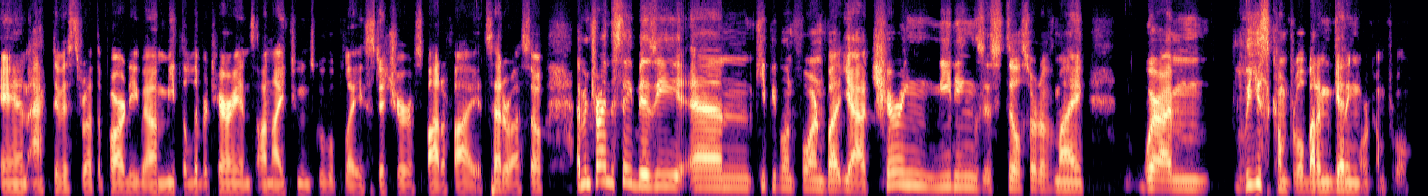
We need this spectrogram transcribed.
and activists throughout the party. Uh, Meet the Libertarians on iTunes, Google Play, Stitcher, Spotify, etc. So I've been trying to stay busy and keep people informed. But yeah, chairing meetings is still sort of my where I'm least comfortable, but I'm getting more comfortable.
